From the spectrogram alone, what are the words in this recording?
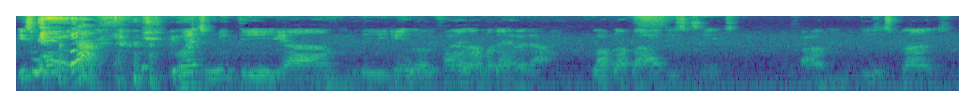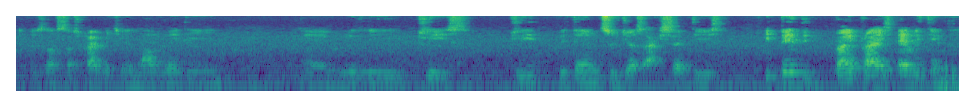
He's from yeah. He went to meet the um the in-law, the father and mother-in-law. Blah blah blah. This is it. Um, this is plans. He's not subscribing to a loud wedding. And really, please plead with them to just accept this. He paid the bride price, everything.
